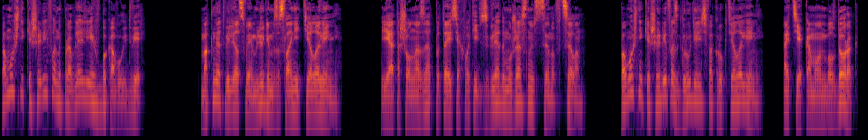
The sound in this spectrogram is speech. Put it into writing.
Помощники шерифа направляли их в боковую дверь. Макнет велел своим людям заслонить тело Ленни. Я отошел назад, пытаясь охватить взглядом ужасную сцену в целом. Помощники шерифа сгрудились вокруг тела Ленни, а те, кому он был дорог,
